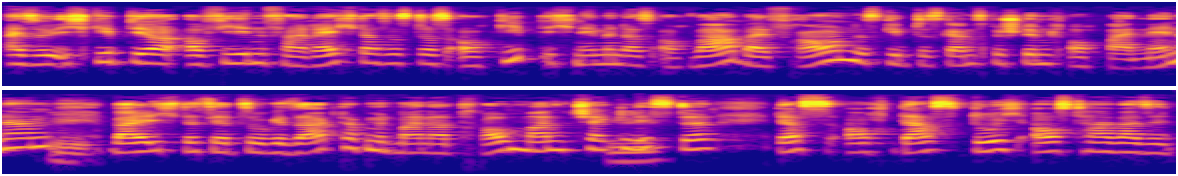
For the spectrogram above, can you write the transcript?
also ich gebe dir auf jeden Fall recht, dass es das auch gibt. Ich nehme das auch wahr bei Frauen. Das gibt es ganz bestimmt auch bei Männern, mhm. weil ich das jetzt so gesagt habe mit meiner Traummann-Checkliste, mhm. dass auch das durchaus teilweise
